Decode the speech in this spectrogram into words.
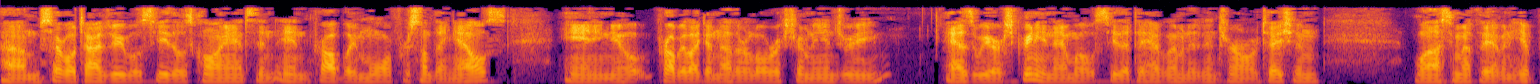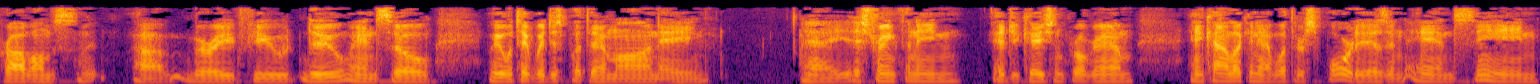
um, several times we will see those clients and, and probably more for something else. And, you know, probably like another lower extremity injury. As we are screening them, we'll see that they have limited internal rotation. We'll ask them if they have any hip problems. Uh, very few do. And so we will typically just put them on a, a strengthening education program and kind of looking at what their sport is and, and seeing,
